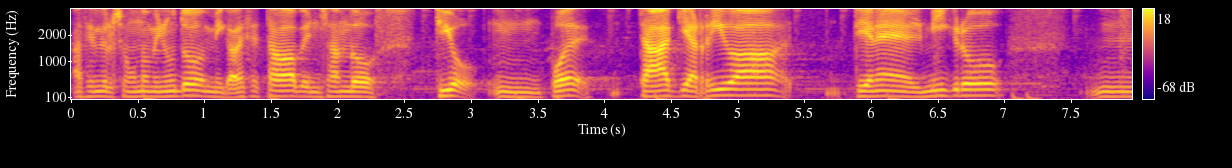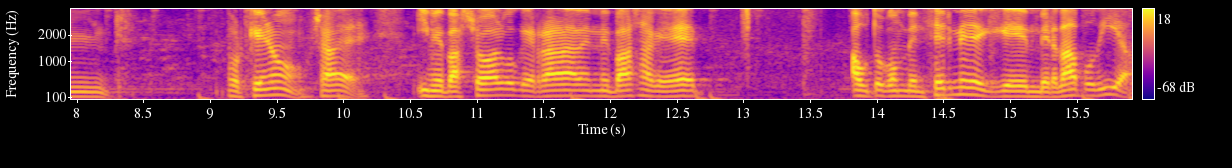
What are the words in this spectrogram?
haciendo el segundo minuto, en mi cabeza estaba pensando, tío, mm, puedes, estás aquí arriba, tienes el micro, mm, ¿por qué no? ¿Sabes? Y me pasó algo que rara vez me pasa, que es autoconvencerme de que en verdad podía.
